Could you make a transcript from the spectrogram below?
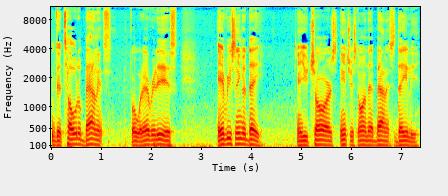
the total balance for whatever it is every single day, and you charge interest on that balance daily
